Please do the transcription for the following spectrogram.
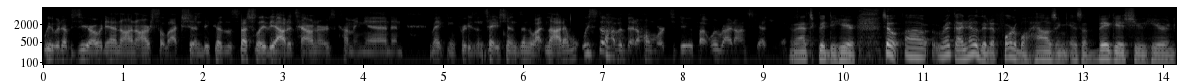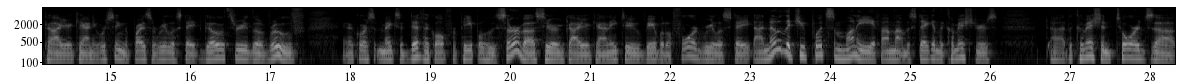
we would have zeroed in on our selection because especially the out of towners coming in and making presentations and whatnot. And we still have a bit of homework to do, but we're right on schedule. That's good to hear. So, uh, Rick, I know that affordable housing is a big issue here in Collier County. We're seeing the price of real estate go through the roof. And of course, it makes it difficult for people who serve us here in Collier County to be able to afford real estate. I know that you put some money, if I'm not mistaken, the commissioners uh, the commission towards uh,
